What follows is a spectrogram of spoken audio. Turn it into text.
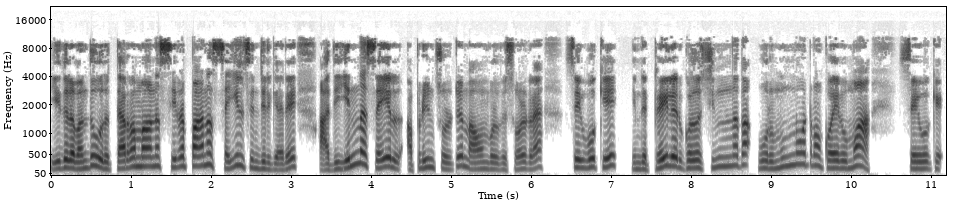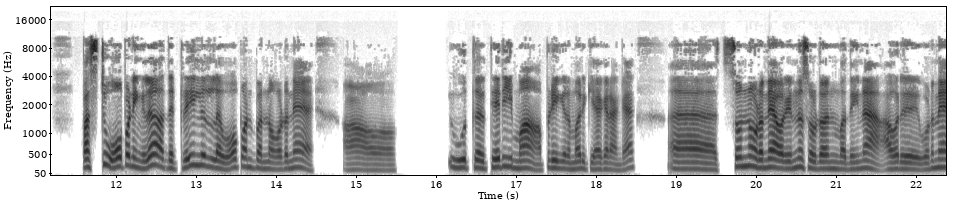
இதுல வந்து ஒரு தரமான சிறப்பான செயல் செஞ்சிருக்காரு. அது என்ன செயல் அப்படின்னு சொல்லிட்டு நான் உங்களுக்கு சொல்றேன். சரி ஓகே இந்த ட்ரெய்லருக்குள்ள சின்னதா ஒரு முன்னோட்டமா போயிருவோமா? சரி ஓகே ஃபர்ஸ்ட் ஓப்பனிங்ல அந்த ட்ரெய்லர்ல ஓபன் பண்ண உடனே ஒருத்தர் தெரியுமா அப்படிங்கிற மாதிரி கேக்குறாங்க. சொன்ன உடனே அவர் என்ன சொல்றாருன்னு பாத்தீங்கன்னா அவரு உடனே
